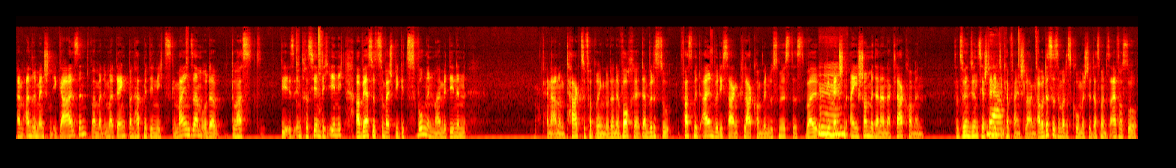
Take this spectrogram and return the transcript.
einem andere Menschen egal sind, weil man immer denkt, man hat mit denen nichts gemeinsam oder du hast, die interessieren dich eh nicht. Aber wärst du zum Beispiel gezwungen, mal mit denen, keine Ahnung, einen Tag zu verbringen oder eine Woche, dann würdest du fast mit allen, würde ich sagen, klarkommen, wenn du es müsstest, weil mhm. wir Menschen eigentlich schon miteinander klarkommen. Sonst würden sie uns ja ständig ja. die Köpfe einschlagen. Aber das ist immer das Komische, dass man das einfach so,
